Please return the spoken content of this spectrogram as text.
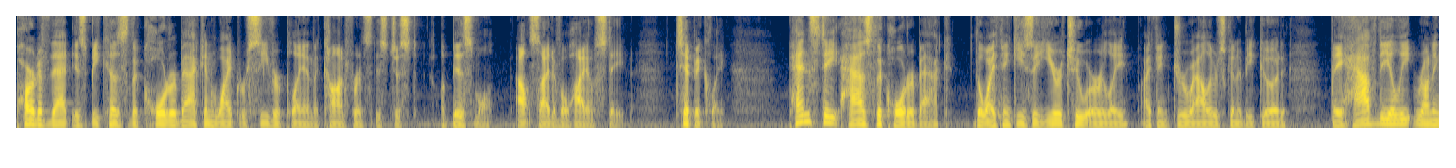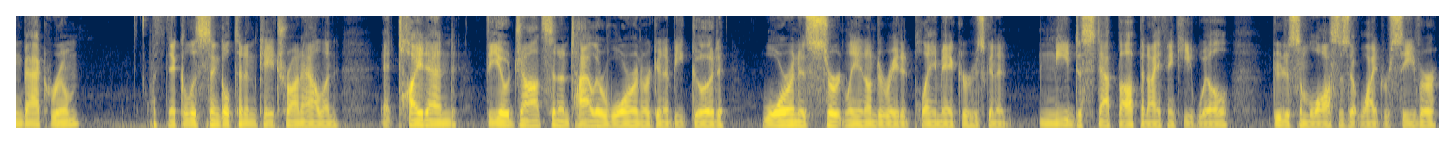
part of that is because the quarterback and wide receiver play in the conference is just abysmal outside of Ohio State, typically. Penn State has the quarterback, though I think he's a year too early. I think Drew Allar's going to be good. They have the elite running back room with Nicholas Singleton and Kaytron Allen. At tight end, Theo Johnson and Tyler Warren are going to be good. Warren is certainly an underrated playmaker who's going to need to step up, and I think he will due to some losses at wide receiver.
